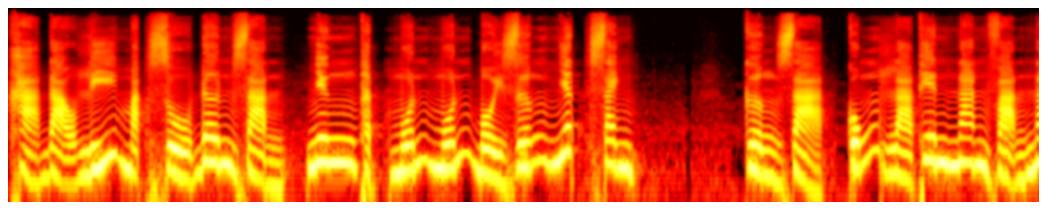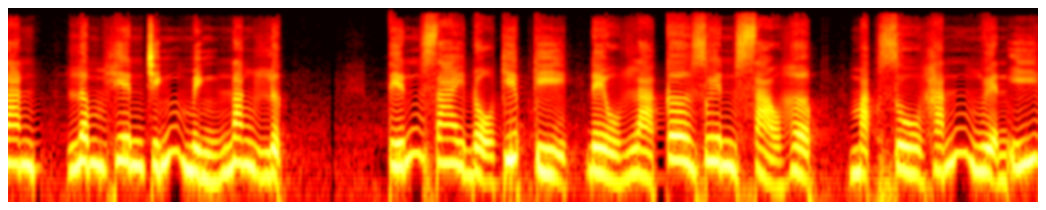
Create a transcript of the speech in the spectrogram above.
Khả đạo lý mặc dù đơn giản nhưng thật muốn muốn bồi dưỡng nhất danh. Cường giả cũng là thiên nan vạn nan. Lâm Hiên chính mình năng lực. Tiến giai độ kiếp kỳ đều là cơ duyên xảo hợp. Mặc dù hắn nguyện ý.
